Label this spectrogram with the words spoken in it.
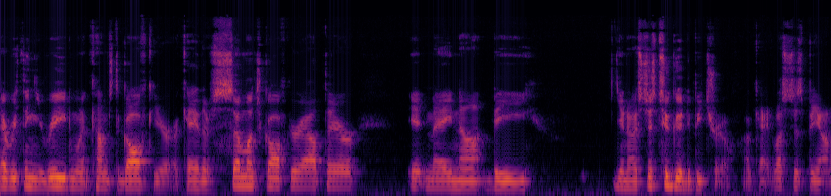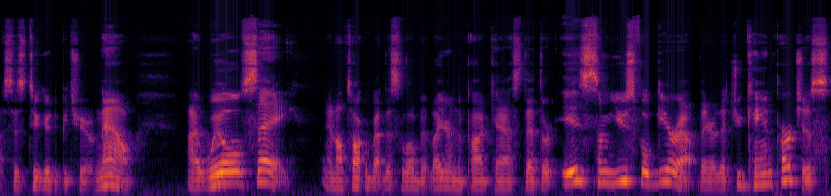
everything you read when it comes to golf gear. Okay, there's so much golf gear out there, it may not be, you know, it's just too good to be true. Okay, let's just be honest, it's too good to be true. Now, I will say, and I'll talk about this a little bit later in the podcast, that there is some useful gear out there that you can purchase,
